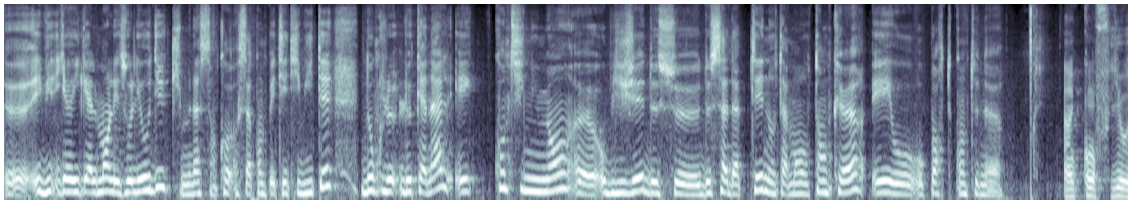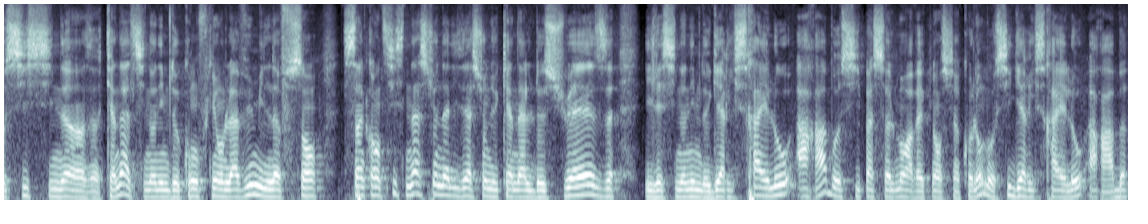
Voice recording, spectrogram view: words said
euh, il y a également les oléoducs qui menacent sa compétitivité. Donc le, canal est continuellement obligé de s'adapter, notamment aux tankers et aux, aux porte-conteneurs. Un conflit aussi, un canal synonyme de conflit, on l'a vu, 1956, nationalisation du canal de Suez. Il est synonyme de guerre israélo-arabe aussi, pas seulement avec l'ancien colon, mais aussi guerre israélo-arabe.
